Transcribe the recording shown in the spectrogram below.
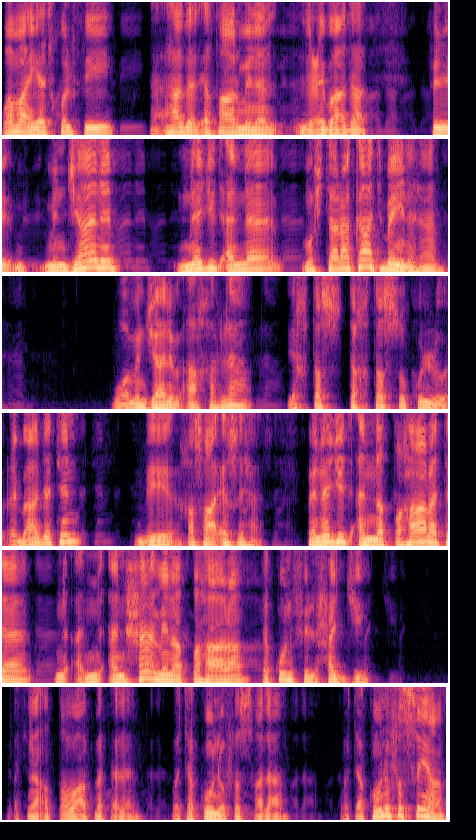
وما يدخل في هذا الإطار من العبادات. في من جانب نجد أن مشتركات بينها ومن جانب آخر لا يختص تختص كل عبادة بخصائصها. فنجد أن الطهارة أنحاء من الطهارة تكون في الحج أثناء الطواف مثلا وتكون في الصلاة وتكون في الصيام.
